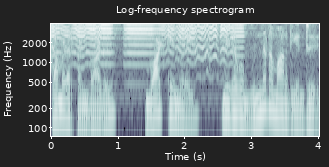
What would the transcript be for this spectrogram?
தமிழர் பண்பாடு வாழ்க்கை முறை மிகவும் உன்னதமானது என்று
